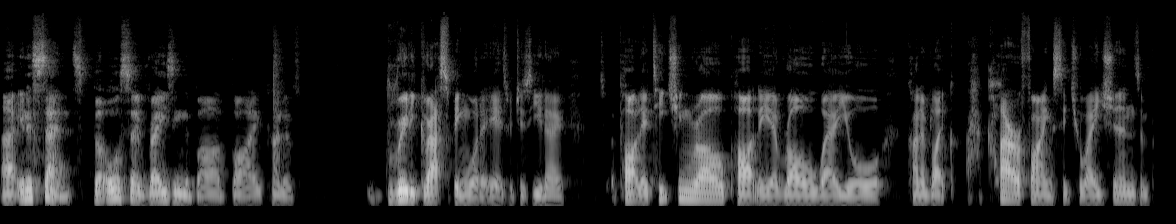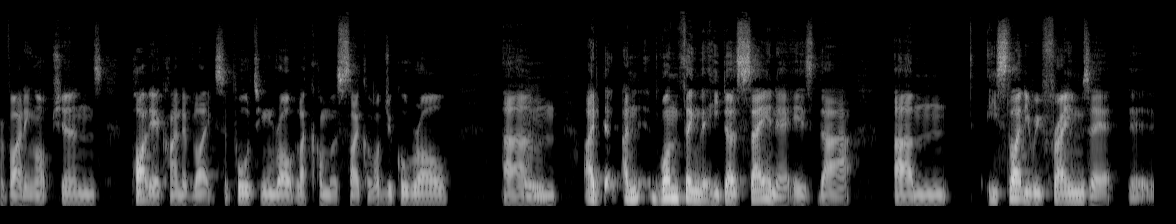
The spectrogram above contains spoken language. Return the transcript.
uh, in a sense, but also raising the bar by kind of really grasping what it is, which is you know partly a teaching role, partly a role where you're kind of like clarifying situations and providing options, partly a kind of like supporting role, like almost psychological role. Mm. Um, mm. I and one thing that he does say in it is that um, he slightly reframes it. Uh,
